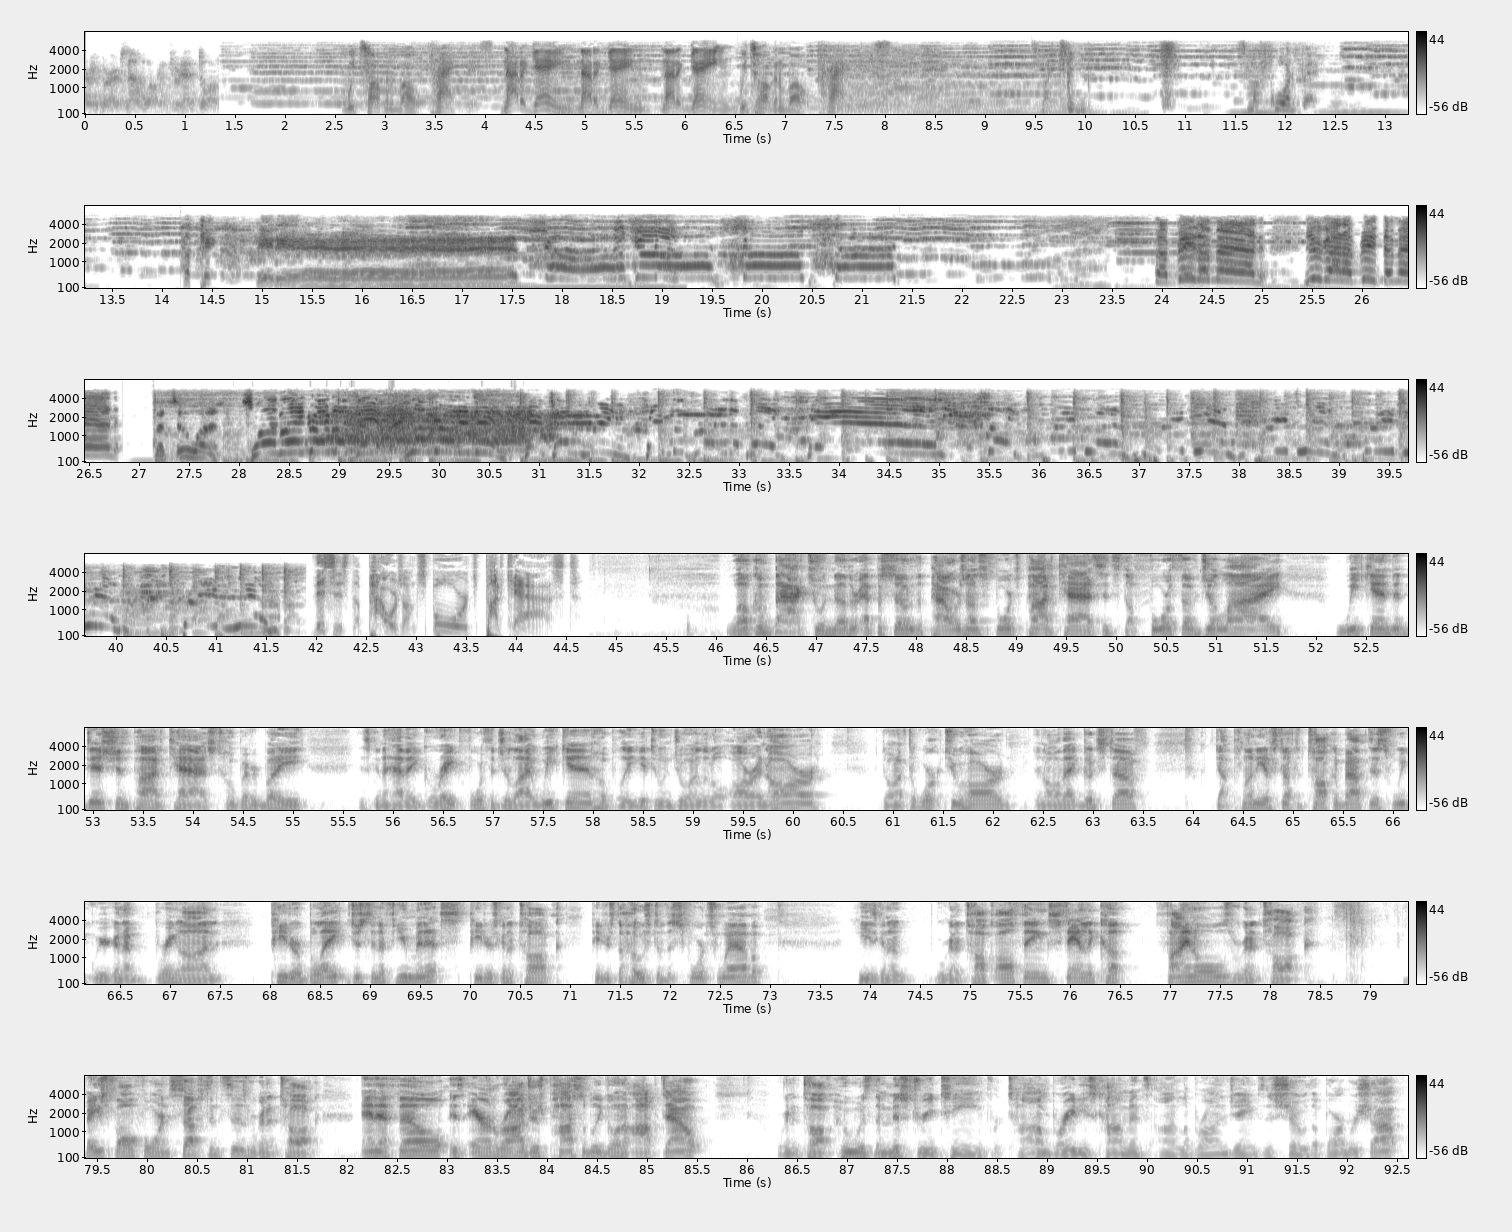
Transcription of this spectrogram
Larry Bird's not walking through that door. We talking about practice. Not a game, not a game, not a game. We talking about practice. It's my team. It's my quarterback. The kick. It is. God! God! God! To be the man, you gotta beat the man. The 2 1. Swung line drive left field. One run is in. Here comes Green. Here's the front of the plate. He is safe. Braves run. Braves win. Braves win. Braves win. Braves win. This is the Powers on Sports podcast. Welcome back to another episode of the Powers on Sports podcast. It's the 4th of July weekend edition podcast. Hope everybody is going to have a great 4th of July weekend. Hopefully you get to enjoy a little R&R. Don't have to work too hard and all that good stuff. Got plenty of stuff to talk about this week. We're going to bring on Peter Blake just in a few minutes. Peter's going to talk. Peter's the host of the Sports Web. He's going to we're going to talk all things Stanley Cup Finals. We're going to talk baseball foreign substances. We're going to talk NFL. Is Aaron Rodgers possibly going to opt out? We're going to talk who was the mystery team for Tom Brady's comments on LeBron James's show, The Barbershop,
